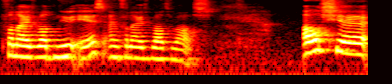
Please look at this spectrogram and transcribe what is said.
vanuit wat nu is en vanuit wat was. Als je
